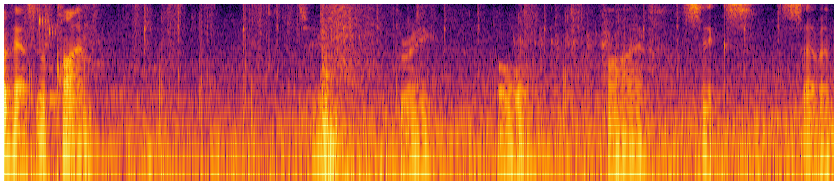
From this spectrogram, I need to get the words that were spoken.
don't think that's enough time. Two, three, four, five, six, seven,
